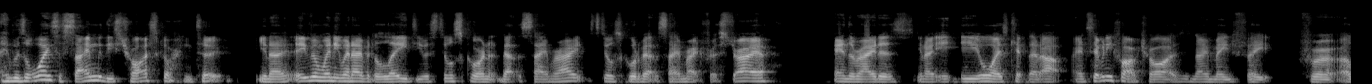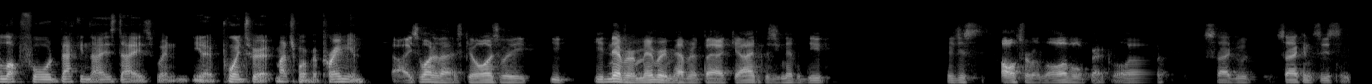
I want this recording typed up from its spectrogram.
He was always the same with his try scoring too. You know, even when he went over to Leeds, he was still scoring at about the same rate, still scored about the same rate for Australia and the Raiders. You know, he, he always kept that up. And 75 tries is no mean feat for a lock forward back in those days when, you know, points were at much more of a premium. Oh, he's one of those guys where you, you, you'd never remember him having a bad game because he never did. He's just ultra reliable, Brad Clyde. So good, so consistent.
